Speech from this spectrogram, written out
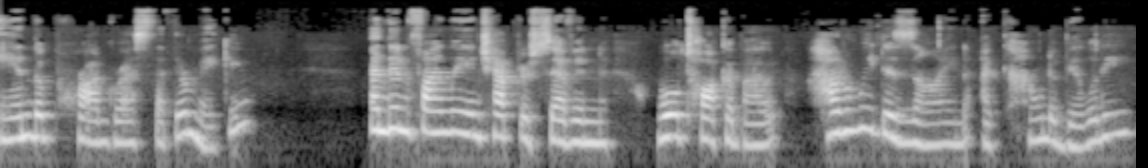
and the progress that they're making. And then finally, in chapter 7, we'll talk about how do we design accountability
